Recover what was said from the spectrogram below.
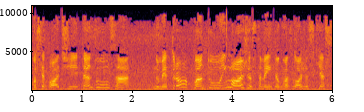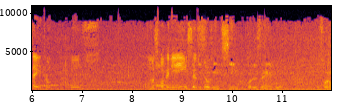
você pode tanto usar no metrô quanto em lojas também. Tem algumas lojas que aceitam alguns, algumas Esse conveniências. aqui deu 25, por exemplo, e foram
